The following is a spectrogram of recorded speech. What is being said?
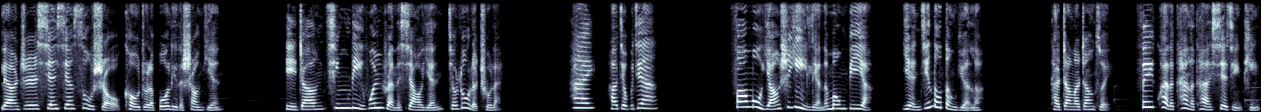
两只纤纤素手扣住了玻璃的上沿，一张清丽温软的笑颜就露了出来。嗨，好久不见！方牧阳是一脸的懵逼呀，眼睛都瞪圆了。他张了张嘴，飞快的看了看谢景亭，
